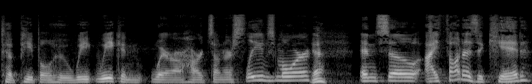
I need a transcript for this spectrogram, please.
to people who we we can wear our hearts on our sleeves more. Yeah. And so I thought as a kid,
